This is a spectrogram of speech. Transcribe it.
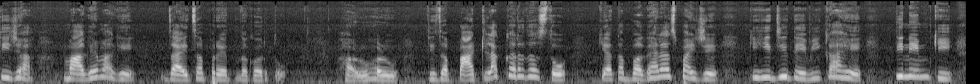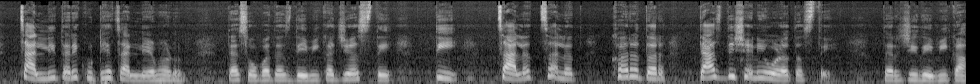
तिच्यामागे मागे जायचा प्रयत्न करतो. हळूहळू तिचा पाठलाग करत असतो की आता बघायलाच पाहिजे की ही जी देविका आहे ती नेमकी चालली तरी कुठे चालली आहे म्हणून. त्यासोबतच देविका जी असते ती चालत चालत खरं तर त्याच दिशेने ओळत असते. तर जी देविका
